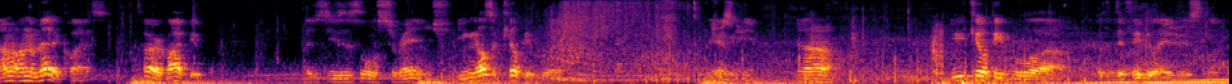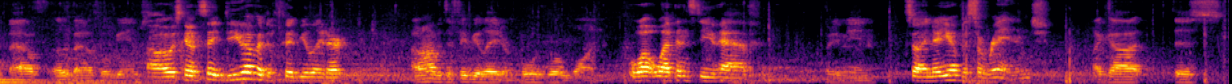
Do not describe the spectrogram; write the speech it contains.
I'm I'm the medic class. That's how I revive people. I just use this little syringe. You can also kill people with it. Interesting. No. You can kill people uh, with defibrillators in the battle other battlefield games. Oh, I was gonna say, do you have a defibrillator? I don't have a defibrillator in World War One. What weapons do you have? What do you mean? So I know you have a syringe. I got this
